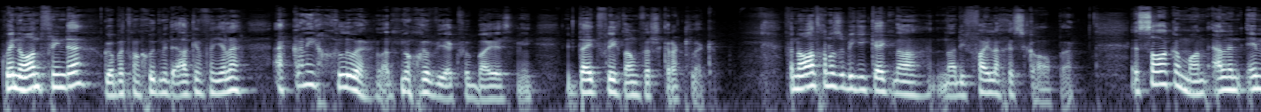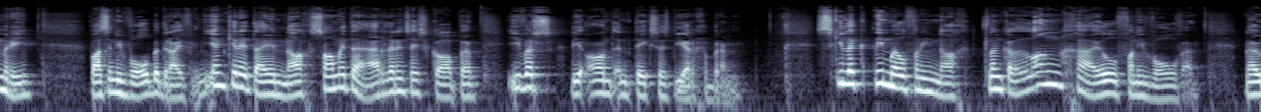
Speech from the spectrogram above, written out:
Goeienaand vriende. Ek hoop dit gaan goed met elkeen van julle. Ek kan nie glo dat nog 'n week verby is nie. Die tyd vlieg dan verskriklik. Vanaand gaan ons 'n bietjie kyk na na die veilige skape. 'n Sakeman, Ellen Emery, was in die wolbedryf en een keer het hy 'n nag saam met 'n herder en sy skape iewers die aand in Texas deurgebring. Skielik in die middel van die nag klink 'n lang gehuil van die wolwe. Nou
